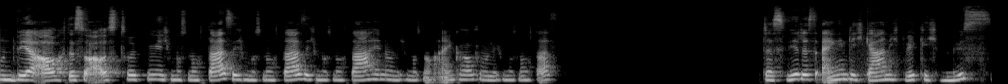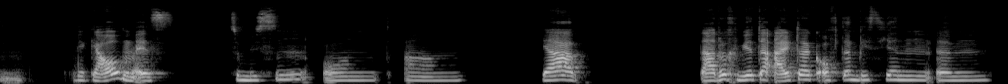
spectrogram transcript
und wir auch das so ausdrücken, ich muss noch das, ich muss noch das, ich muss noch dahin und ich muss noch einkaufen und ich muss noch das, dass wir das eigentlich gar nicht wirklich müssen. Wir glauben es zu müssen und ähm, ja, dadurch wird der Alltag oft ein bisschen ähm,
